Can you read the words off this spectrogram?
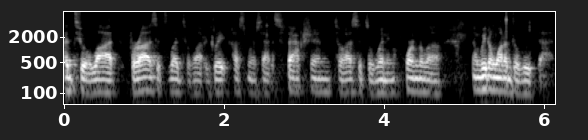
led to a lot, for us, it's led to a lot of great customer satisfaction. To us, it's a winning formula, and we don't want to dilute that.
